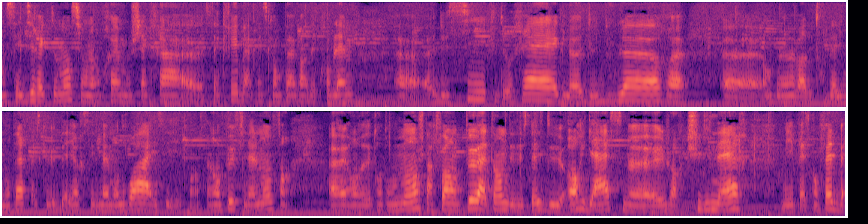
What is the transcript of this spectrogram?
on sait directement si on a un problème au chakra sacré bah, parce qu'on peut avoir des problèmes de cycle, de règles, de douleurs. on peut même avoir des troubles alimentaires parce que d'ailleurs c'est le même endroit et c'est un peu finalement, euh, quand on mange, parfois on peut atteindre des espèces de orgasmes, euh, genre culinaires, mais parce qu'en fait, bah,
